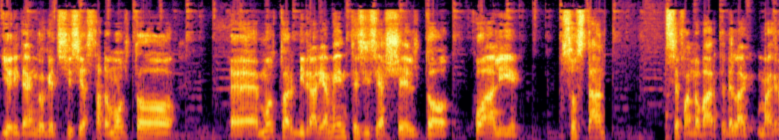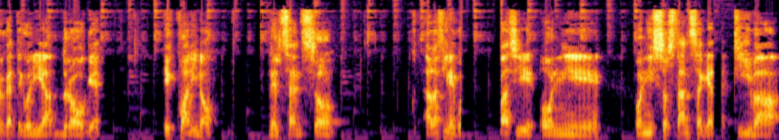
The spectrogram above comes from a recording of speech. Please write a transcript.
io ritengo che ci sia stato molto, eh, molto arbitrariamente si sia scelto quali sostanze fanno parte della macrocategoria droghe e quali no. Nel senso, alla fine quasi ogni, ogni sostanza che attiva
